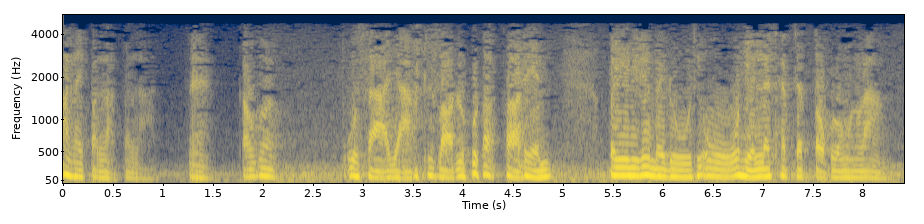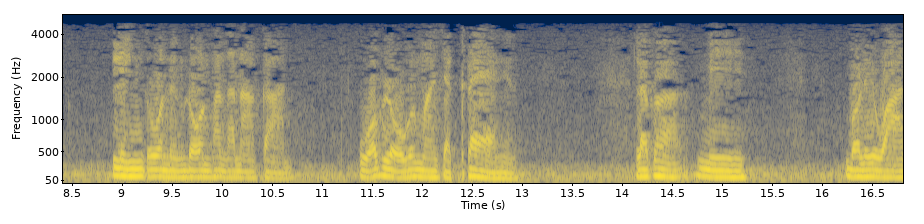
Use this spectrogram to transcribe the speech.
อะไรประหลาดประหลาดนะเขาก็อุตส่าห์อยากสอดรู้สอดเห็นปีนี้ขึ้นไปดูที่โอ้เห็นแล้วแทบจะตกลงข้างล่าง ลิงตัวหนึ่งโดนพันธนาการ หัวโผล่ขึ้นมาจากแคร่เนี่ยแล้วก็มี บริวาร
